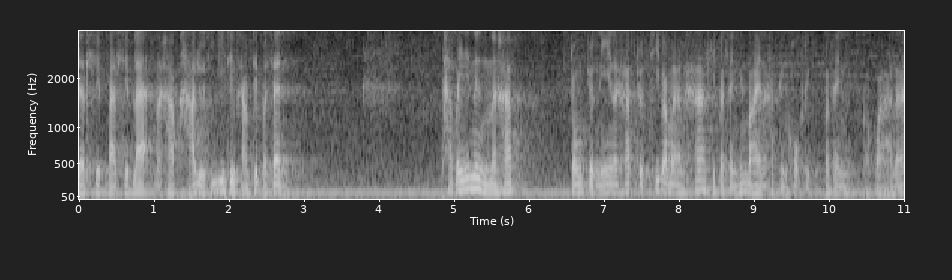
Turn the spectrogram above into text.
70-80 แล้วนะครับคาร์บอยู่ที่ 20-30%ถัดไปนิดหนึ่งนะครับ ตรงจุดนี้นะครับ จุดที่ประมาณ 50%ขึ้นไปนะครับ ถึง 60%กว่าๆนะ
